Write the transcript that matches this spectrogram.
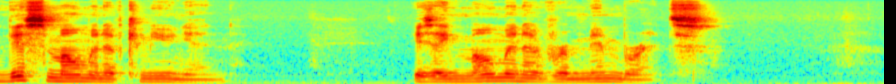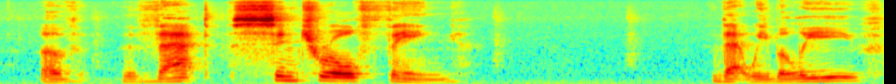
This moment of communion is a moment of remembrance of that central thing that we believe,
